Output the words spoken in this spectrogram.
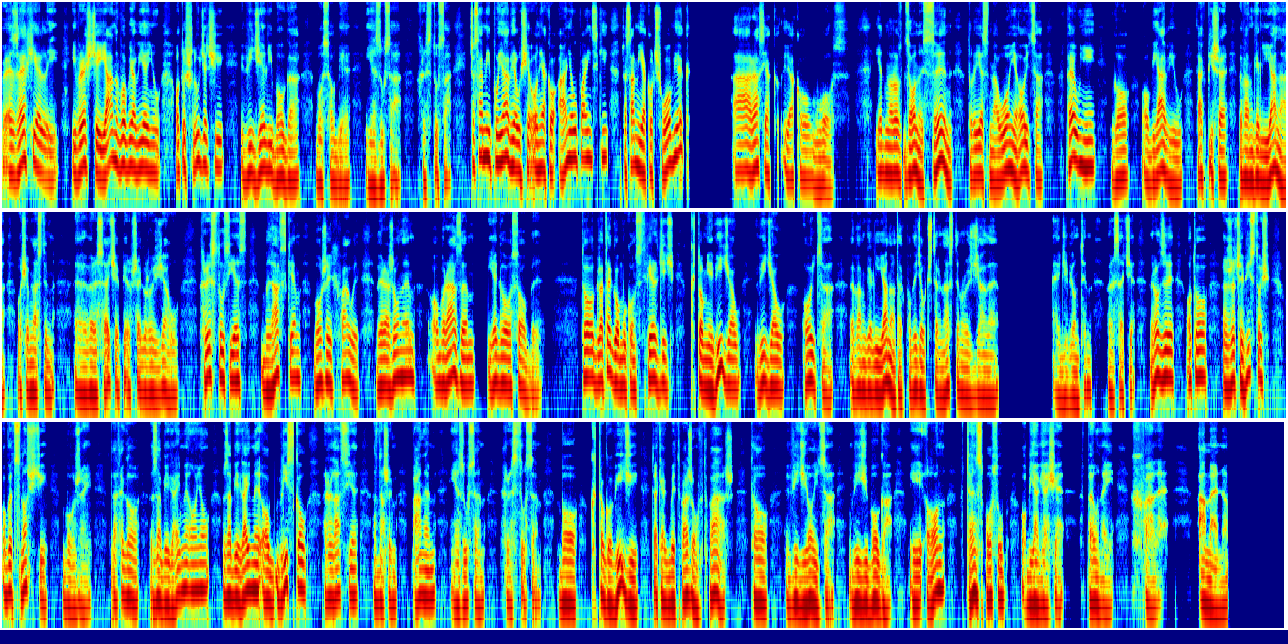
Ezechiel i, i wreszcie Jan w objawieniu. Otóż ludzie ci widzieli Boga w osobie Jezusa Chrystusa. Czasami pojawiał się on jako anioł pański, czasami jako człowiek, a raz jak, jako głos. Jednorodzony syn, który jest na łonie ojca, w pełni go objawił. Tak pisze w Ewangelii Jana, 18 e, wersecie pierwszego rozdziału. Chrystus jest blaskiem Bożej chwały, wyrażonym obrazem Jego osoby. To dlatego mógł on stwierdzić, kto mnie widział, widział Ojca. Ewangelii Jana tak powiedział w 14 rozdziale, 9 wersecie. Drodzy, oto rzeczywistość obecności Bożej. Dlatego zabiegajmy o nią, zabiegajmy o bliską relację z naszym Panem Jezusem Chrystusem, bo kto go widzi, tak jakby twarzą w twarz, to widzi Ojca, widzi Boga i On w ten sposób objawia się w pełnej chwale. Amen.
